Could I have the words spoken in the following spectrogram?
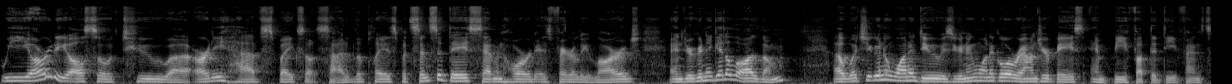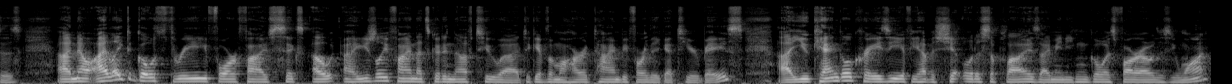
We already also to uh, already have spikes outside of the place, but since the day 7 horde is fairly large, and you're going to get a lot of them, uh, what you're going to want to do is you're going to want to go around your base and beef up the defenses. Uh, now, I like to go three, four, five, six out. I usually find that's good enough to uh, to give them a hard time before they get to your base. Uh, you can go crazy if you have a shitload of supplies. I mean, you can go as far out as you want.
